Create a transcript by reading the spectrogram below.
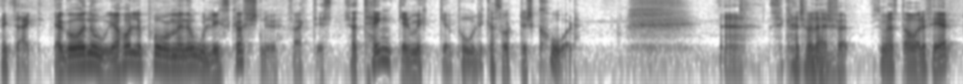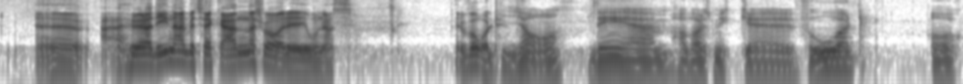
Exakt. Jag, går en, jag håller på med en odlingskurs nu faktiskt. Så jag tänker mycket på olika sorters kol. Äh, så det kanske var mm. därför som jag stavade fel. Uh, hur har din arbetsvecka annars varit, Jonas? Är det vård? Ja, det har varit mycket vård och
